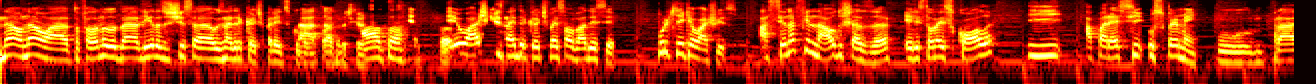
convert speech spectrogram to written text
Não, não, ah, tô falando da Liga da Justiça, o Snyder Cut. Peraí, desculpa. Ah, tá, ah, tá. Eu acho que o Snyder Cut vai salvar a DC. Por que que eu acho isso? A cena final do Shazam, eles estão na escola e aparece o Superman o, pra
